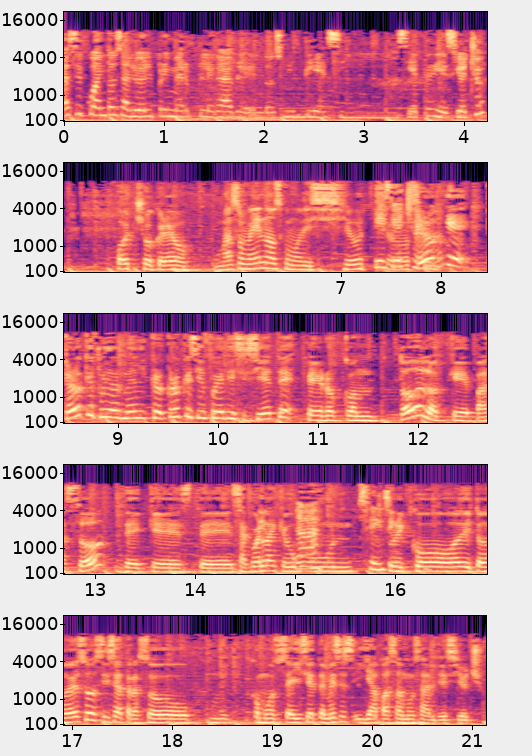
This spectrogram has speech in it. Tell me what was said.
¿hace cuánto salió el primer plegable? ¿En 2017, 18? 8 creo. Más o menos, como 18. 18 Creo ¿no? que, creo que fue 2000, creo, creo que sí fue 17, pero con todo lo que pasó de que este, ¿se acuerdan que hubo Ah, un sí, sí. recall y todo eso? Sí se atrasó mm, como 6, 7 meses y ya pasamos al 18.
